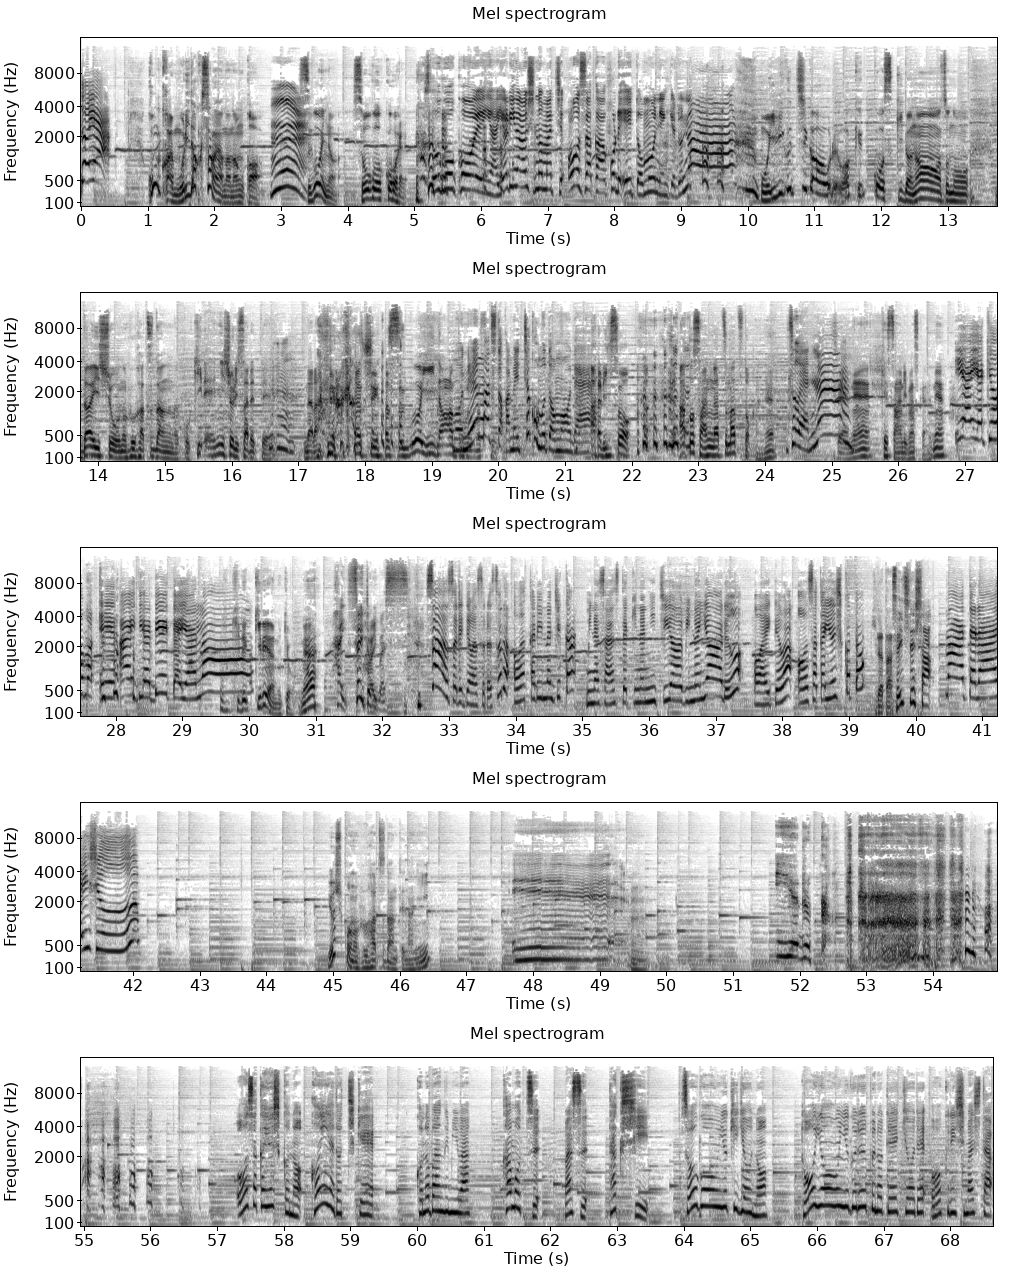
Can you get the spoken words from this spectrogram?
今回盛りだくさんやな、なんか。やうん。すごいな。総合公演。総合公園ややり直しの街大阪これええと思うねんけどな もう入り口が俺は結構好きだなその、大小の不発弾がこう、綺麗に処理されて、並んでる感じがすごいいいなともう年思います末とかめっちゃ混むと思うでありそう。あと3月末とかね。そうやんなそうやね。決算ありますからね。いやいや今日もええアイディアデータやろキレッキレやね、今日ね。はい、咲いております。さあそれではそろそろお別れの時間皆さん素敵な日曜日の夜をお相手は大阪よしこと平田誠一でした。また来週よしこの不発弾って何？えー、うん。言えるか。大阪よしこの今夜どっち系この番組は貨物バスタクシー総合運輸企業の東洋運輸グループの提供でお送りしました。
